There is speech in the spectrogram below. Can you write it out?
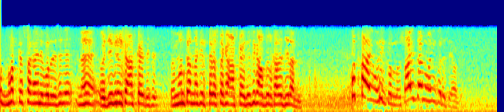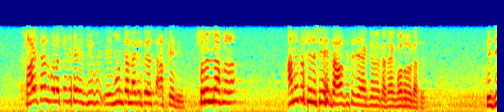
উদ্ভট কেসটা কাহিনী বলে দিয়েছে যে হ্যাঁ ওই জিবরিলকে আটকাই দিয়েছে, ওই মনকার নাকির ফেরেস্তাকে আটকাই দিয়েছে কি আব্দুল কাদের জিলানি। কোথায় ওই করল? শয়তান ওই করেছে আগে শয়তান বলেছে যে, এই মনকার নাকির ফেরেস্তা আটকাই দিয়েছে। শোনেন না আপনারা? আমি তো শুনেছি, এই দাওয়াত দিতে যে একজনের কাছে, এক ভদ্রের কাছে। যে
